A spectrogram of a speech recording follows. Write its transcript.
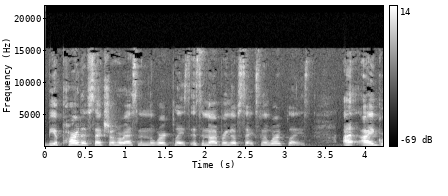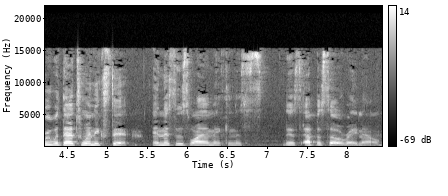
be a part of sexual harassment in the workplace is to not bring up sex in the workplace. I, I agree with that to an extent, and this is why I'm making this this episode right now.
